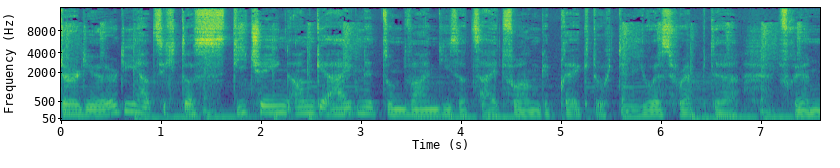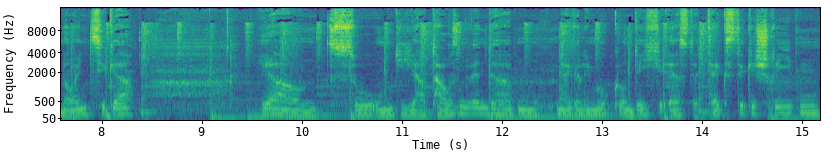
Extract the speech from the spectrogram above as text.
Dirty Erdy hat sich das DJing angeeignet und war in dieser Zeit vor allem geprägt durch den US-Rap der frühen 90er. Ja, und so um die Jahrtausendwende haben Megali Muck und ich erste Texte geschrieben.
